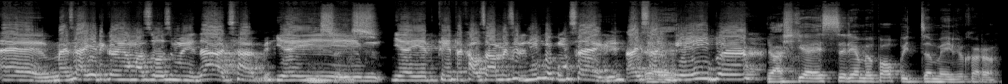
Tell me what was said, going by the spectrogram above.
É, mas aí ele ganhou umas duas imunidades, sabe? E aí, isso, isso. e aí ele tenta causar, mas ele nunca consegue. Aí sai é. o Gaber. Eu acho que esse seria meu palpite também, viu, Carol?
